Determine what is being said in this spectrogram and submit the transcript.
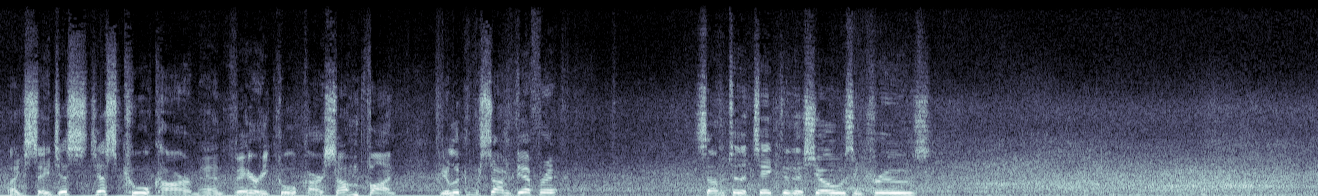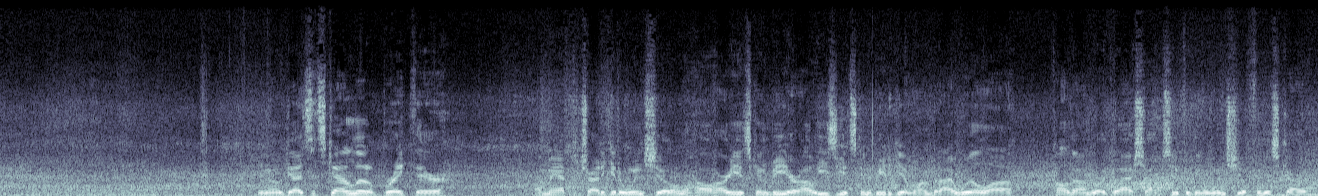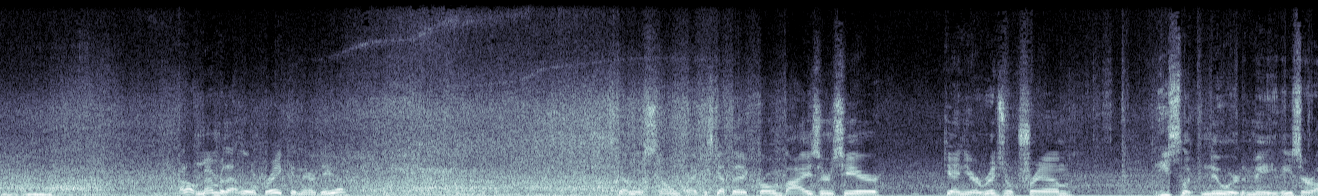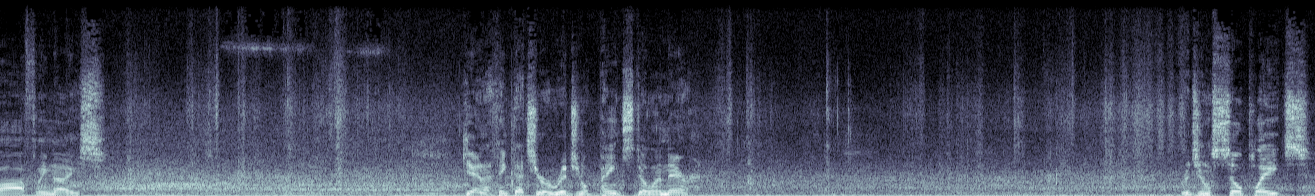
Like I say, just, just cool car, man. Very cool car. Something fun. If you're looking for something different, something to the take to the shows and cruise, You know, guys, it's got a little break there. I may have to try to get a windshield. I don't know how hard it's going to be or how easy it's going to be to get one, but I will uh, call down to our glass shop see if we get a windshield for this car. I don't remember that little break in there, do you? It's got a little stone pack. It's got the chrome visors here. Again, your original trim. These look newer to me. These are awfully nice. Again, I think that's your original paint still in there. Original sill plates.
